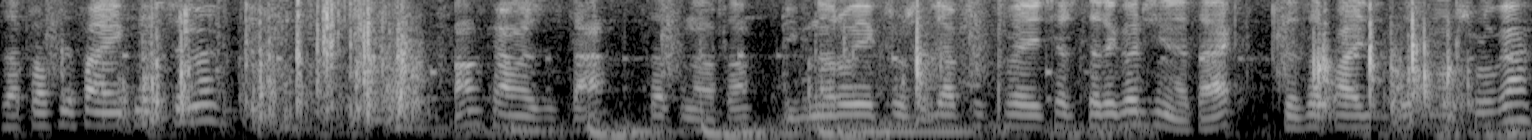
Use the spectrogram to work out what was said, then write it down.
Zapasy fajek niszczymy? O, kamerzysta, co ty na to? Ignoruje Kruszwila przez 24 godziny, tak? Chce zapalić ze mną szluga?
